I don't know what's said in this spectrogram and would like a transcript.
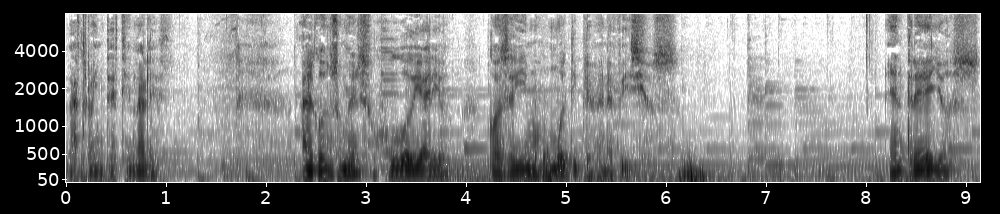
gastrointestinales. Al consumir su jugo diario conseguimos múltiples beneficios. Entre ellos,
